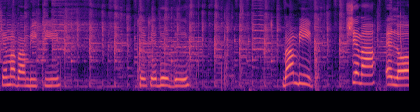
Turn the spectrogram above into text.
Siema Bambiki. Kiekie byby. Bambik! Siema! Elo!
